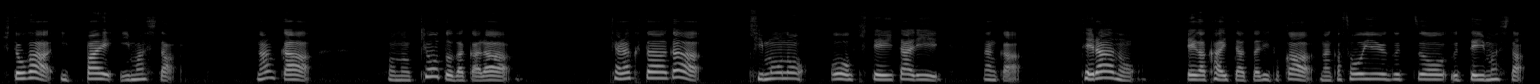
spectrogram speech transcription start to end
人がいっぱいいました。なんかその京都だからキャラクターが着物を着ていたりなんか寺の絵が描いてあったりとかなんかそういうグッズを売っていました。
